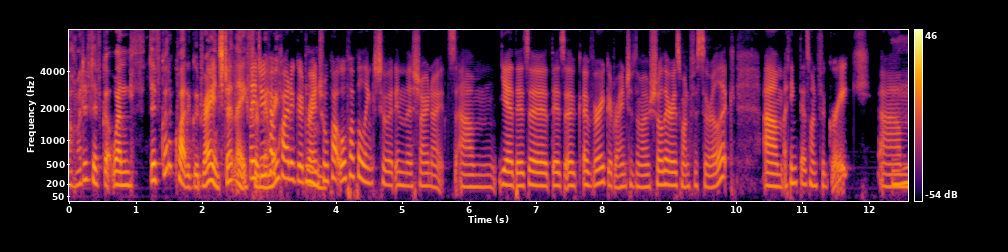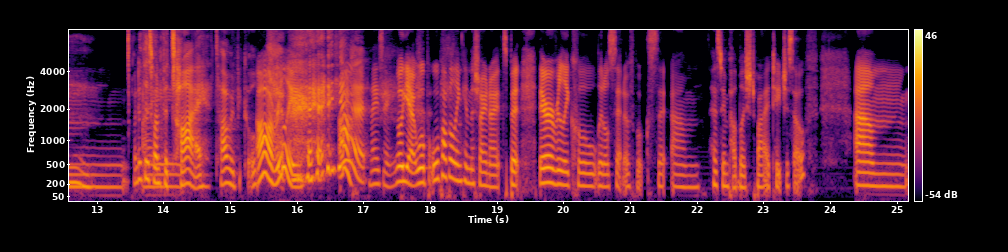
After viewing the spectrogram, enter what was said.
I wonder if they've got one. They've got a quite a good range, don't they? They do memory? have quite a good range. Mm. We'll, pop, we'll pop a link to it in the show notes. Um, yeah, there's a there's a, a very good range of them. I'm sure there is one for Cyrillic. Um, I think there's one for Greek. Um, I wonder if there's one for Thai. Thai would be cool. Oh, really? yeah. Oh, amazing. Well, yeah, we'll, we'll pop a link in the show notes, but they're a really cool little set of books that um, has been published by Teach Yourself. Um,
